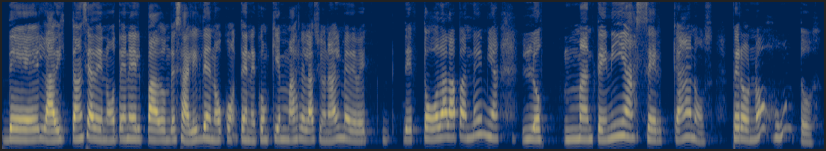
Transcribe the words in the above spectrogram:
de la distancia, de no tener para dónde salir, de no tener con quién más relacionarme, de, de toda la pandemia, los mantenía cercanos, pero no juntos.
